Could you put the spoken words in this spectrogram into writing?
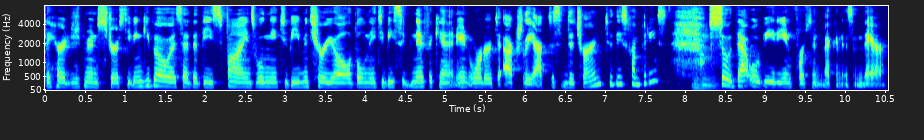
The heritage minister stephen guilbeault has said that these fines will need to be material they'll need to be significant in order to actually act as a deterrent to these companies. Mm-hmm. so that will be the enforcement mechanism there.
